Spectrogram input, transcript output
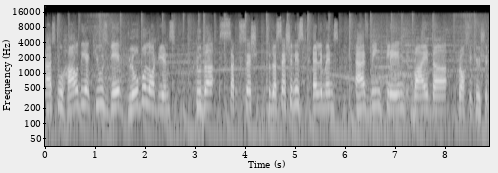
as to how the accused gave global audience to the success to the secessionist elements as being claimed by the prosecution.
